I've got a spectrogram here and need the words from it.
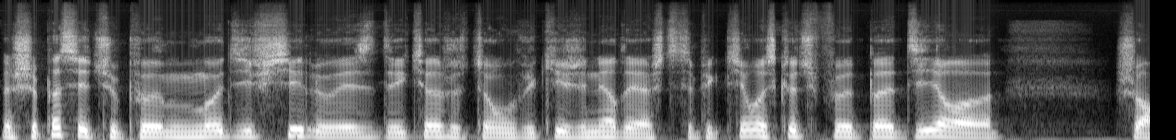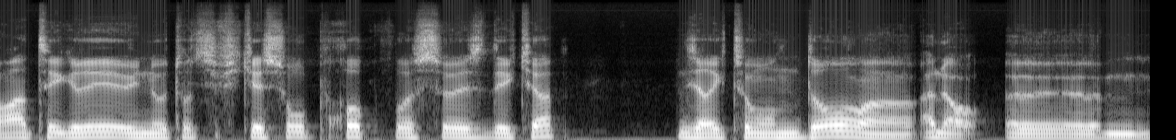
Je sais pas si tu peux modifier le SDK justement vu qu'il génère des HTTP clients. Est-ce que tu peux pas dire genre intégrer une authentification propre à ce SDK directement dedans euh, Alors, euh,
